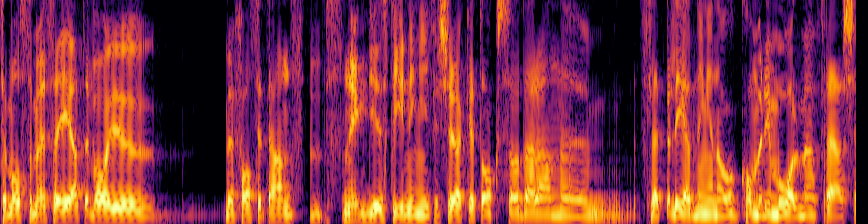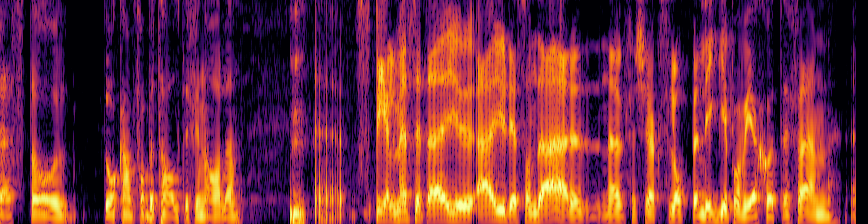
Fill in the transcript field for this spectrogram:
Så måste man ju säga att det var ju med facit i hand, snygg styrning i försöket också, där han eh, släpper ledningen och kommer i mål med en fräsch häst och då kan få betalt i finalen. Mm. Eh, spelmässigt är ju, är ju det som det är när försöksloppen ligger på V75. Eh,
